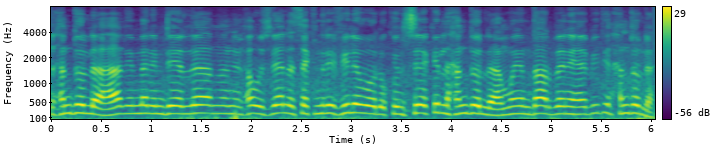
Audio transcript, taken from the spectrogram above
الحمد لله هذه ماني مدير لا ماني محوس فيها لا ساكن ريفي لا والو كنت ساكن الحمد لله. المهم دار بانيها بيدي الحمد لله.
